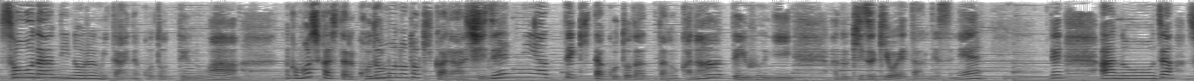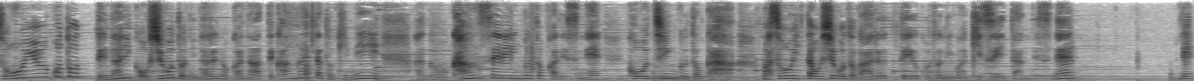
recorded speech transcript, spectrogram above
相談に乗るみたいなことっていうのはなんかもしかしたら子どもの時から自然にやってきたことだったのかなっていうふうにあの気づきを得たんですね。であのじゃあそういうことって何かお仕事になるのかなって考えた時にあのカウンセリングとかですねコーチングとか、まあ、そういったお仕事があるっていうことにまあ気づいたんですね。で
